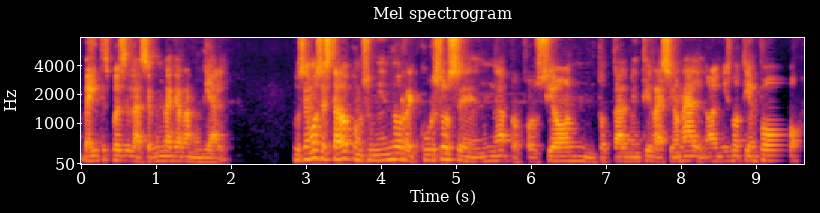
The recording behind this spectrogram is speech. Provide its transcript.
XX, después de la Segunda Guerra Mundial, pues hemos estado consumiendo recursos en una proporción totalmente irracional, ¿no? Al mismo tiempo,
